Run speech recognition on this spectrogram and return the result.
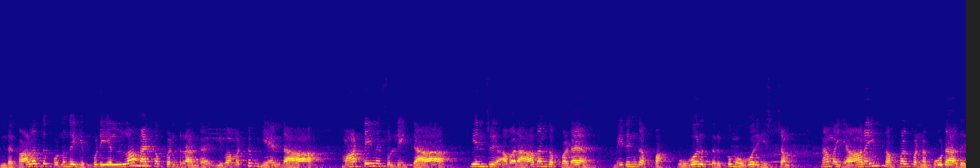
இந்த காலத்து பொண்ணுங்க எப்படியெல்லாம் மேக்கப் பண்ணுறாங்க இவ மட்டும் ஏண்டா மாட்டேன்னு சொல்லிட்டா? என்று அவர் ஆதங்கப்பட விடுங்கப்பா. ஒவ்வொருத்தருக்கும் ஒவ்வொரு இஷ்டம். நாம் யாரையும் கம்பல் பண்ணக்கூடாது.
